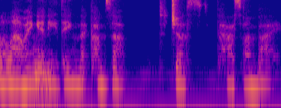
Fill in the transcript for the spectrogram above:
Allowing anything that comes up to just pass on by.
